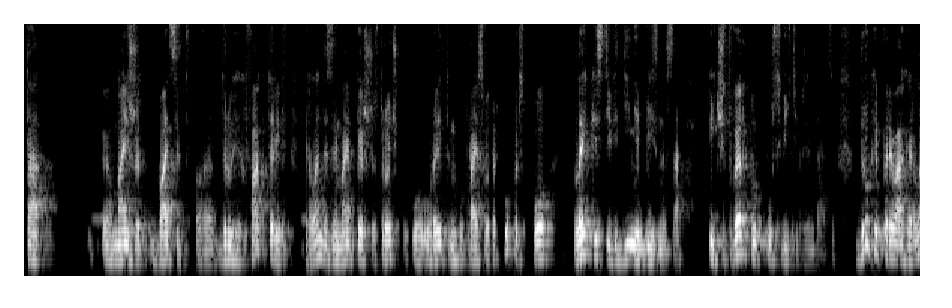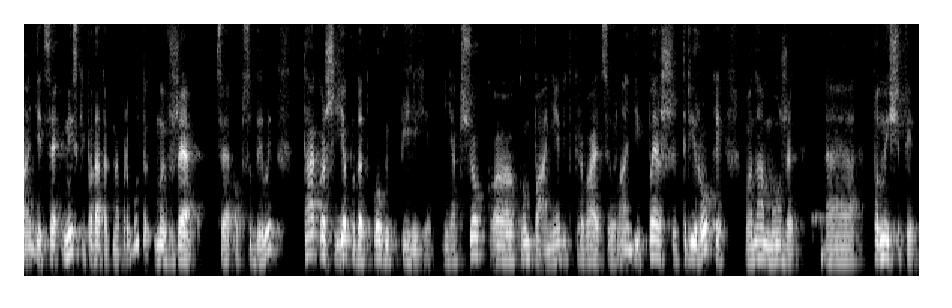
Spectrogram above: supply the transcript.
та е, майже 20 е, других факторів Ірландія займає першу строчку у, рейтингу PricewaterhouseCoopers по легкості ведіння бізнеса і четверту у світі презентації. Другі переваги Ірландії це низький податок на прибуток. Ми вже це обсудили. Також є податкові пільги. Якщо е, компанія відкривається в Ірландії, перші три роки вона може е, понищити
